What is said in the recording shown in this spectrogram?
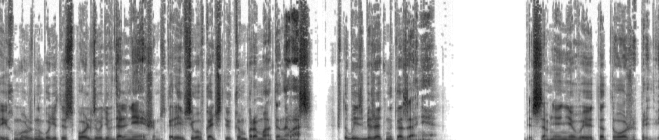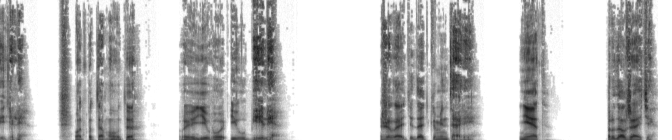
их можно будет использовать в дальнейшем, скорее всего, в качестве компромата на вас, чтобы избежать наказания. Без сомнения, вы это тоже предвидели. Вот потому-то вы его и убили. Желаете дать комментарии? Нет. Продолжайте,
